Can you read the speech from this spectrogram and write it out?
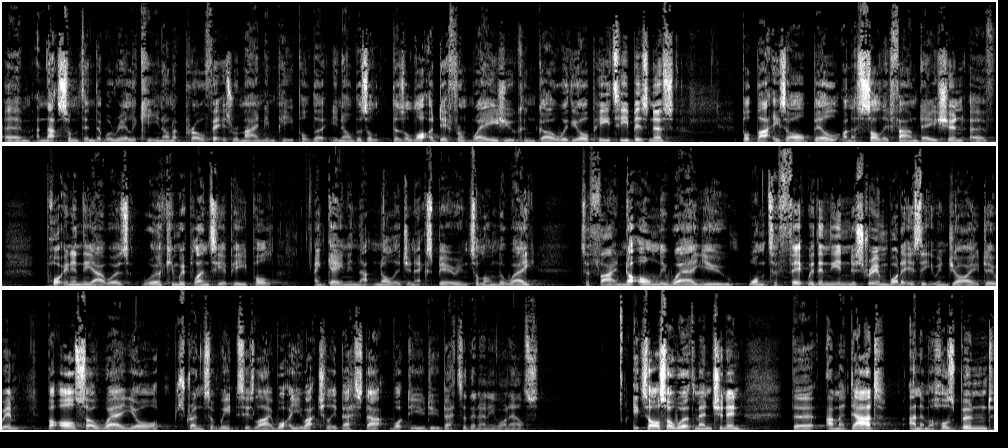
Um, and that's something that we're really keen on at Pro-Fit is reminding people that you know there's a there's a lot of different ways you can go with your PT business, but that is all built on a solid foundation of putting in the hours, working with plenty of people, and gaining that knowledge and experience along the way to find not only where you want to fit within the industry and what it is that you enjoy doing, but also where your strengths and weaknesses lie. What are you actually best at? What do you do better than anyone else? It's also worth mentioning that I'm a dad and I'm a husband,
